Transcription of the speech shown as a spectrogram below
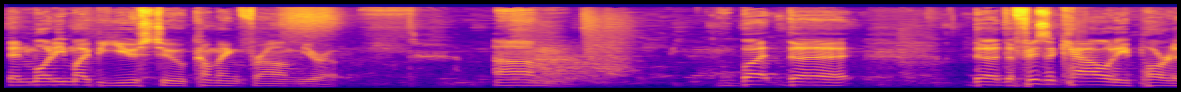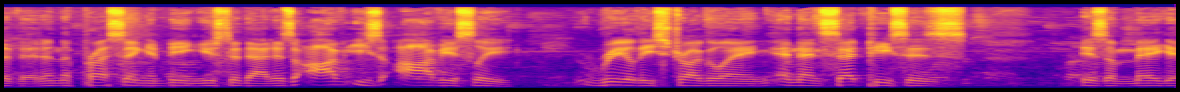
than what he might be used to coming from Europe. Um, but the the the physicality part of it and the pressing and being used to that is ob- he's obviously really struggling. And then set pieces is a mega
